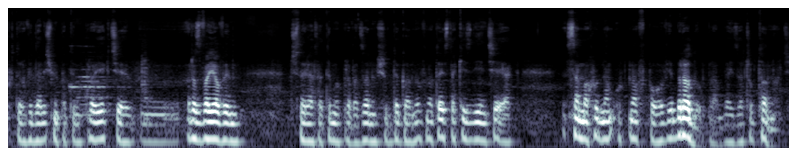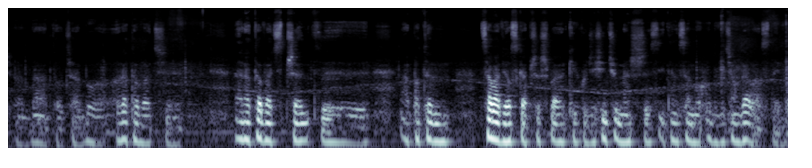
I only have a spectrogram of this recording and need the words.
którą wydaliśmy po tym projekcie rozwojowym 4 lata temu prowadzonym wśród dogonów, no to jest takie zdjęcie, jak samochód nam utknął w połowie brodu, prawda, i zaczął tonąć, prawda, to trzeba było ratować, e, ratować sprzęt, e, a potem cała wioska przyszła, kilkudziesięciu mężczyzn i ten samochód wyciągała z tej wody.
